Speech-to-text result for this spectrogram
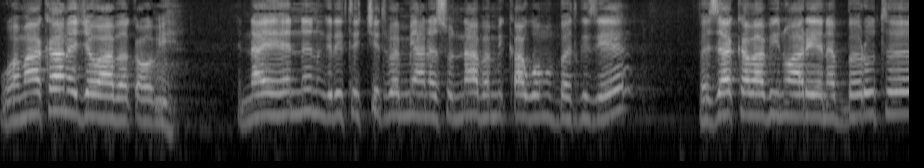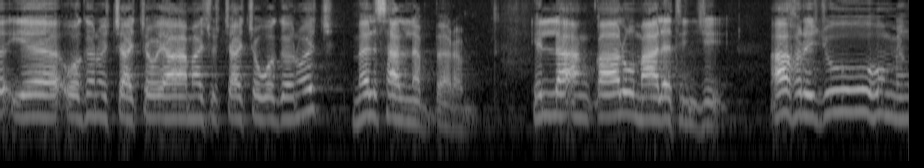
ወማ ካነ ጀዋበ ቀውሚህ እና ይህንን እንግዲህ ትችት በሚያነሱና በሚቃወሙበት ጊዜ በዛ አካባቢ ነዋሪ የነበሩት የወገኖቻቸው የአማቾቻቸው ወገኖች መልስ አልነበረም። ኢላ አንቃሉ ማለት እንጂ አኽርጁሁም ሚን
